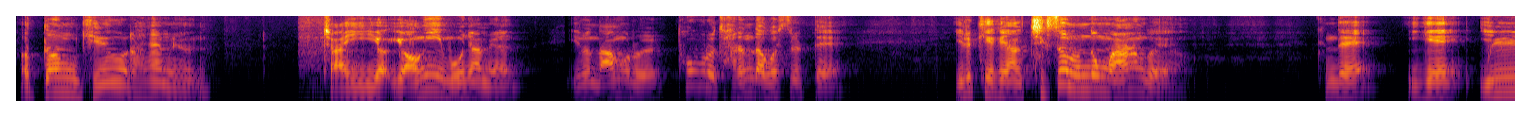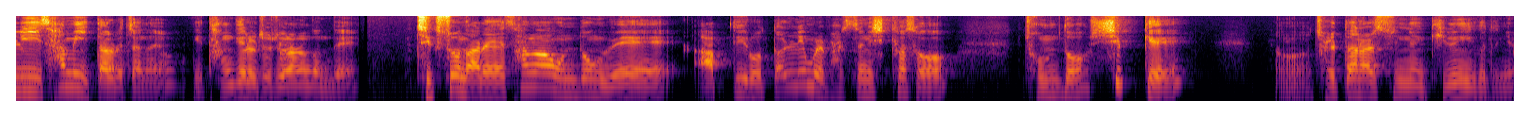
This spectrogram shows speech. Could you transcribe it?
어떤 기능을 하냐면 자, 이 0이 뭐냐면 이런 나무를 톱으로 자른다고 했을 때 이렇게 그냥 직선 운동만 하는 거예요. 근데 이게 1, 2, 3이 있다 그랬잖아요. 이 단계를 조절하는 건데 직선 아래 상하 운동 외에 앞뒤로 떨림을 발생시켜서 좀 더 쉽게 어, 절단할 수 있는 기능이거든요.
